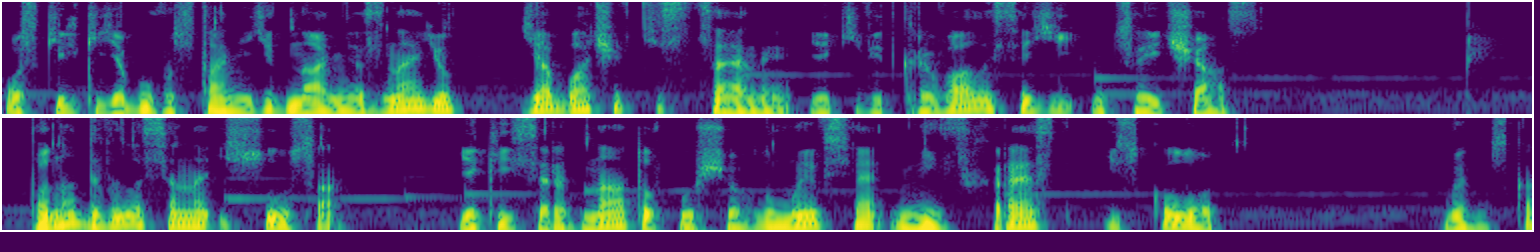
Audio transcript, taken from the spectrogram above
Оскільки я був у стані єднання з нею, я бачив ті сцени, які відкривалися їй у цей час. Вона дивилася на Ісуса, який серед натовпу, що глумився, ніс хрест із колод. Виноска.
